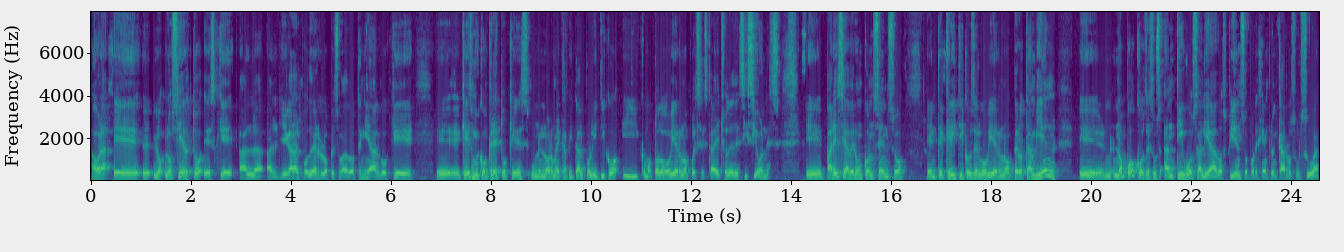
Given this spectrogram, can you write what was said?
Ahora, eh, eh, lo, cierto es que al, llegar al poder, López Obrador tenía algo que, eh, que es muy concreto, que es un enorme capital político y como todo gobierno, pues está hecho de decisiones. parece haber un consenso entre críticos del gobierno, pero también eh, no pocos de sus antiguos aliados, pienso por ejemplo en Carlos Ursúa,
